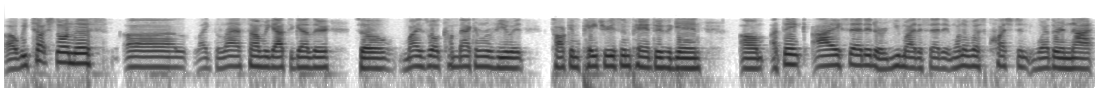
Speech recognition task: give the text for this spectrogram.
uh, we touched on this uh, like the last time we got together, so might as well come back and review it. Talking Patriots and Panthers again. Um, I think I said it, or you might have said it. One of us questioned whether or not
